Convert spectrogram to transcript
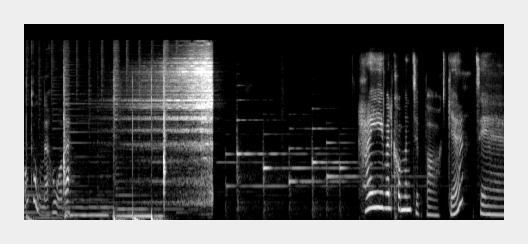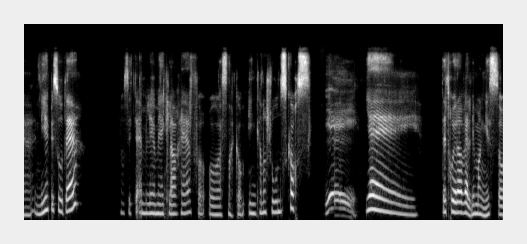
och Tone Hove. Hei, velkommen tilbake til en ny episode. Nå sitter Emily og vi klar her for å snakke om inkarnasjonskors. Yay! Yay! Det tror jeg det er veldig mange som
